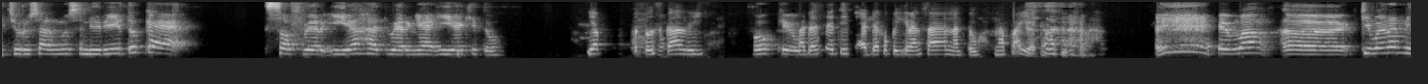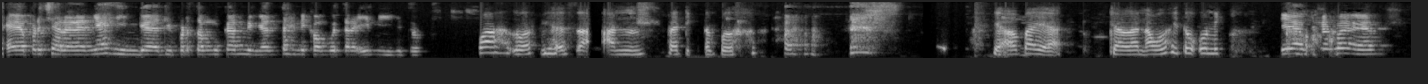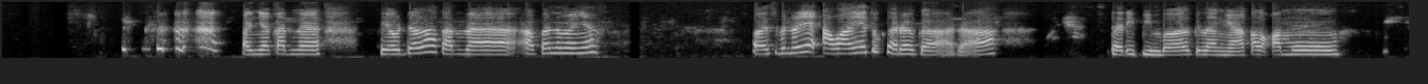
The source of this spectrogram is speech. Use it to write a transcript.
jurusanmu sendiri itu kayak software iya, hardware-nya iya gitu. Yap, betul sekali. Oke, oke. Padahal saya tidak ada kepikiran sana tuh. Kenapa ya? Emang eh, gimana nih eh, perjalanannya hingga dipertemukan dengan teknik komputer ini gitu? Wah, luar biasa unpredictable. ya apa ya? Jalan Allah itu unik. Iya benar banget. Hanya karena ya udahlah karena apa namanya? Eh, sebenarnya awalnya itu gara-gara dari bimbel bilangnya kalau kamu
